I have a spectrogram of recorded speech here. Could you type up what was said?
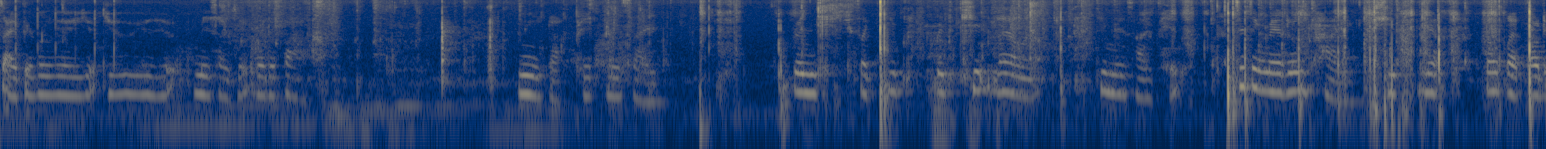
ใส่ไปเลยเยอะๆเยอะๆไม่ใส่เยอะไปหรือเปล่านี่กับเพชรไม่ใส่ เป็นสคริปเป็นคลิปแรกเลยอะ ที่เมย์ใส่เพชรที่จริงเมย์เริ่มถ่ายคลิปเนี่ยตั้งแต่ตอนเ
